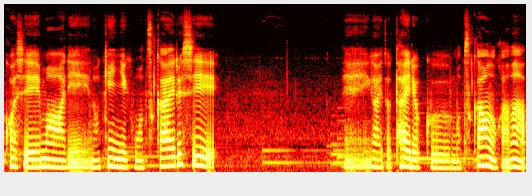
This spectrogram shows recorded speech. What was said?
腰周りの筋肉も使えるし、ね、意外と体力も使うのかな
